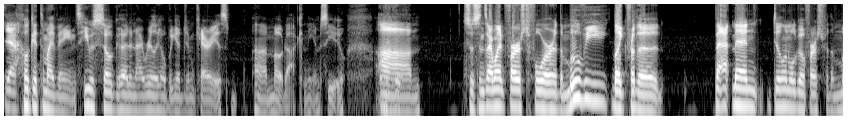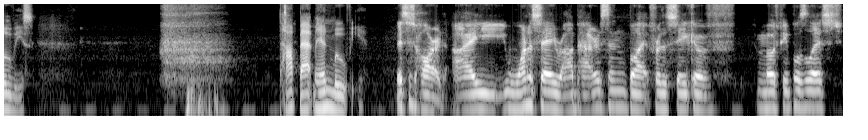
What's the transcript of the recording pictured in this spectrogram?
Yeah, he'll get to my veins. He was so good, and I really hope we get Jim Carrey as uh, MODOK in the MCU. Um, so since I went first for the movie, like for the Batman, Dylan will go first for the movies. Top Batman movie. This is hard. I want to say Rob Pattinson, but for the sake of most people's list,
